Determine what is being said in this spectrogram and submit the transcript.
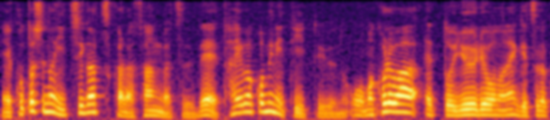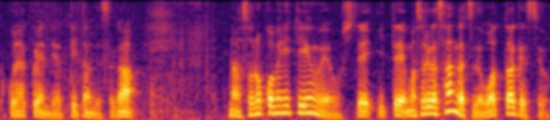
えー、今年の1月から3月で対話コミュニティというのを、まあ、これは、えっと、有料のね月額500円でやっていたんですが、まあ、そのコミュニティ運営をしていて、まあ、それが3月で終わったわけですよ。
